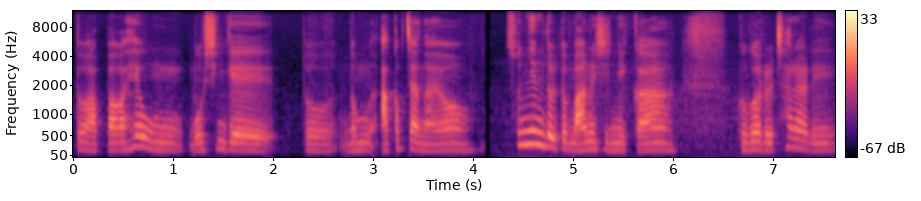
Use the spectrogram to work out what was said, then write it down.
또 아빠가 해온 모신 게 또 너무 아깝잖아요. 손님들도 많으시니까 그거를 차라리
